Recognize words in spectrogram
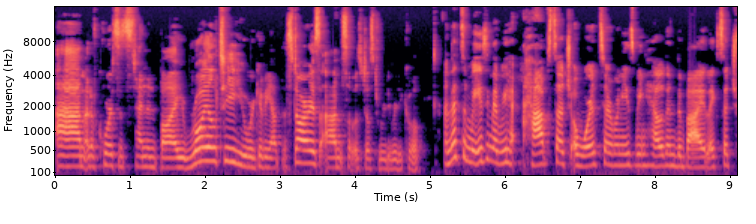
Um, and of course, it's attended by royalty who were giving out the stars. Um, so it was just really, really cool. And that's amazing that we have such award ceremonies being held in Dubai, like such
